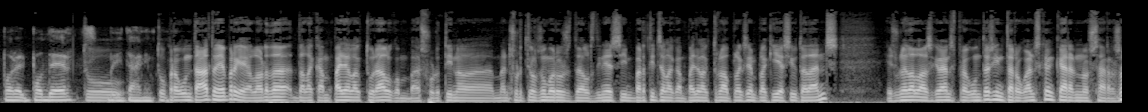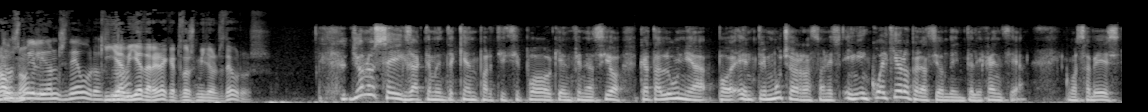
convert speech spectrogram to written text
por el poder tu, británico. T'ho preguntava també perquè a l'hora de, de la campanya electoral, quan va sortir, van sortir els números dels diners invertits en la campanya electoral, per exemple, aquí a Ciutadans, és una de les grans preguntes interrogants que encara no s'ha resolt, dos no? Milions d'euros, Qui no? hi havia darrere aquests dos milions d'euros? Yo no sé exactamente quién participó, quién financió. Cataluña, por, entre muchas razones, en, en, cualquier operación de inteligencia, como sabéis,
